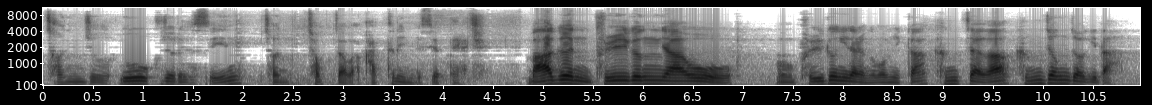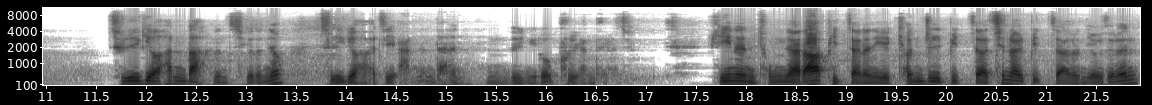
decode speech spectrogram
전주 요 구절에서 쓰인 전 적자와 같은 의미로 쓰였다 이거지. 막은 불긍야오 어, 불긍이라는 건 뭡니까? 긍자가 긍정적이다. 즐겨한다 그런 뜻이거든요. 즐겨하지 않는다는 의미로 풀이한다 이거지. 비는 종야라 빗자는 이게 견줄 빗자, 친할 빗자 그런데 여기서는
